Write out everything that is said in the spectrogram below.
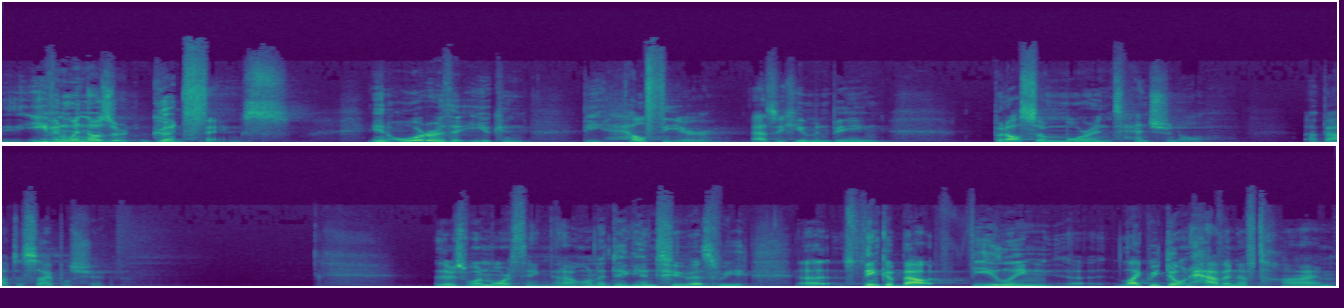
even when those are good things, in order that you can be healthier as a human being, but also more intentional about discipleship. There's one more thing that I want to dig into as we uh, think about feeling uh, like we don't have enough time.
